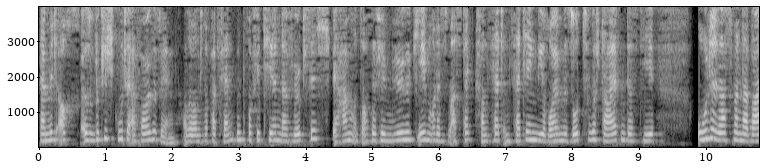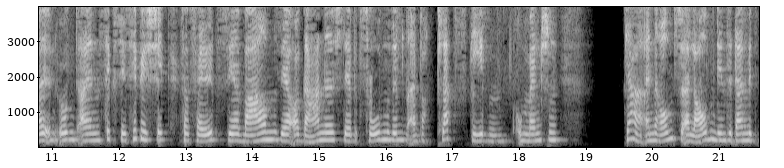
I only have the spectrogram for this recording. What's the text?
damit auch also wirklich gute Erfolge sehen. Also unsere Patienten profitieren da wirklich. Wir haben uns auch sehr viel Mühe gegeben, unter diesem Aspekt von Set und Setting die Räume so zu gestalten, dass die ohne dass man dabei in irgendeinen 60s Hippie-Schick verfällt, sehr warm, sehr organisch, sehr bezogen sind und einfach Platz geben, um Menschen ja, einen Raum zu erlauben, den sie dann mit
